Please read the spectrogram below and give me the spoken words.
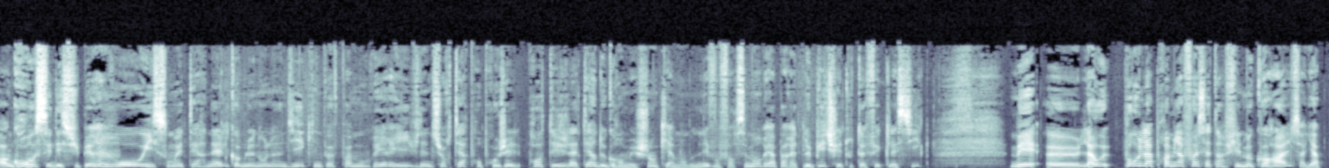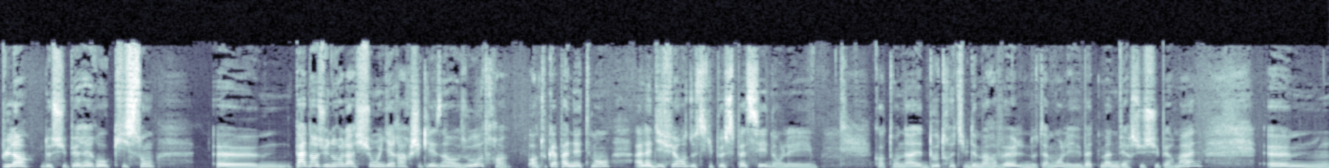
En gros, c'est des super-héros, ils sont éternels, comme le nom l'indique, ils ne peuvent pas mourir et ils viennent sur Terre pour protéger la Terre de grands méchants qui, à un moment donné, vont forcément réapparaître. Le pitch est tout à fait classique. Mais euh, là où, pour la première fois, c'est un film choral. Il y a plein de super-héros qui sont euh, pas dans une relation hiérarchique les uns aux autres, en tout cas pas nettement, à la différence de ce qui peut se passer dans les quand on a d'autres types de Marvel, notamment les Batman versus Superman. Euh,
